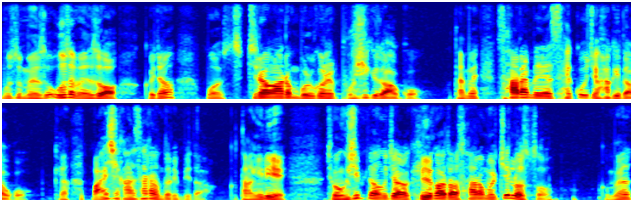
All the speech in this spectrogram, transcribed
웃으면서 웃으면서 그냥 뭐 지나가는 물건을 부시기도 하고 그다음에 사람에 대해서 해코지 하기도 하고 그냥 맛이 간 사람들입니다. 당연히 정신병자가 길 가다 사람을 찔렀어. 그러면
